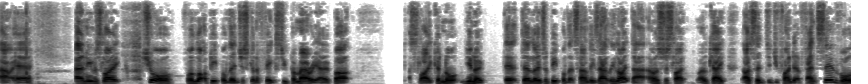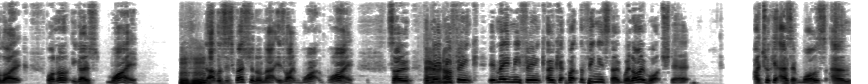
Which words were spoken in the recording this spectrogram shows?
out here," and he was like, "Sure, for a lot of people, they're just going to think Super Mario, but it's like a not, you know." There, there are loads of people that sound exactly like that. I was just like, okay. I said, did you find it offensive or like whatnot? He goes, why? hmm That was his question on that. He's like, why? Why? So Fair it made enough. me think. It made me think. Okay, but the thing is, though, when I watched it, I took it as it was, and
